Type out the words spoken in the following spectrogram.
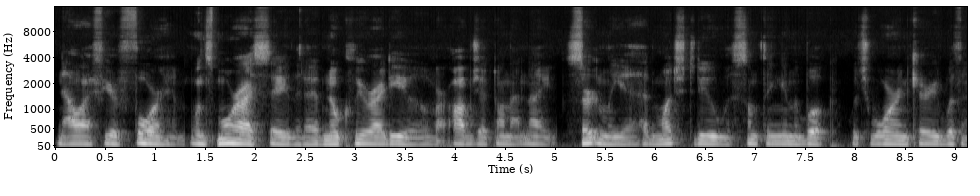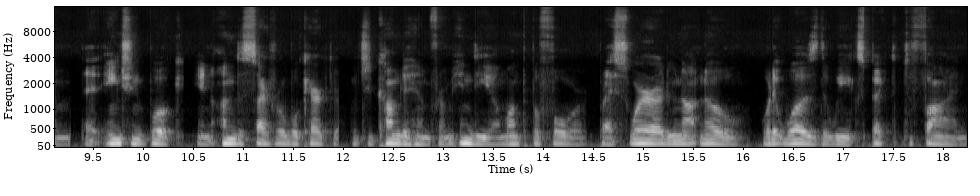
Now I fear for him. Once more I say that I have no clear idea of our object on that night. Certainly it had much to do with something in the book which Warren carried with him, that ancient book in undecipherable character which had come to him from India a month before. But I swear I do not know what it was that we expected to find.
